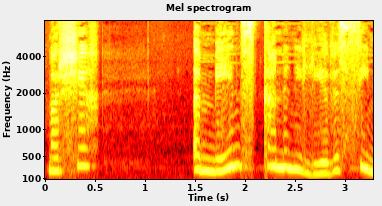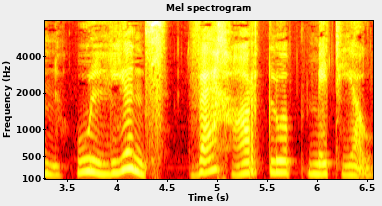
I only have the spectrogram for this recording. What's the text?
Maar Sheikh, 'n mens kan in die lewe sien hoe leuns weghardloop met jou.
